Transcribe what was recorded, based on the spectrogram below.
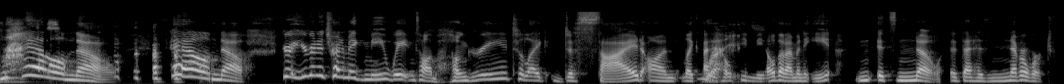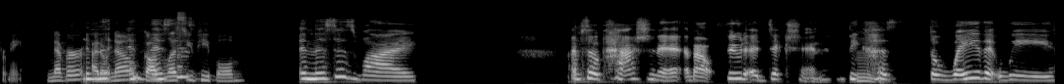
Hell no. Hell no. Girl, you're gonna try to make me wait until I'm hungry to like decide on like a right. healthy meal that I'm gonna eat. It's no, that has never worked for me. Never. And I don't know. God bless is, you people. And this is why I'm so passionate about food addiction mm. because mm. the way that we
